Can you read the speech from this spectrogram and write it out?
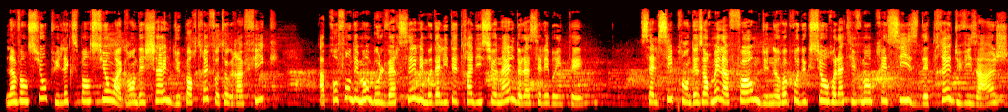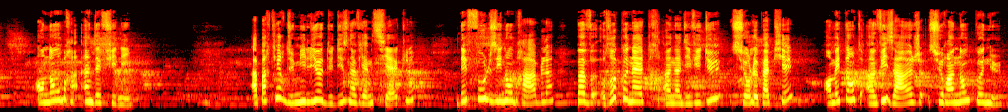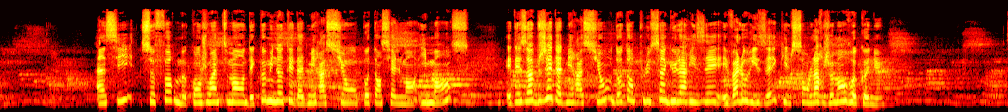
L'invention puis l'expansion à grande échelle du portrait photographique a profondément bouleversé les modalités traditionnelles de la célébrité. Celle-ci prend désormais la forme d'une reproduction relativement précise des traits du visage en nombre indéfini. À partir du milieu du XIXe siècle, des foules innombrables peuvent reconnaître un individu sur le papier en mettant un visage sur un nom connu. Ainsi se forment conjointement des communautés d'admiration potentiellement immenses et des objets d'admiration d'autant plus singularisés et valorisés qu'ils sont largement reconnus.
